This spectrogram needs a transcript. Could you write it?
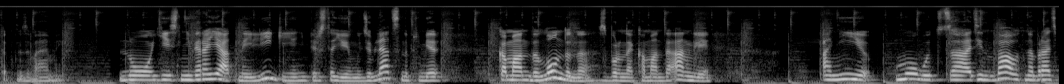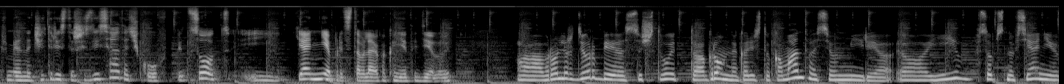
так называемый. Но есть невероятные лиги, я не перестаю им удивляться. Например, команда Лондона, сборная команда Англии, они могут за один баут набрать примерно 460 очков, 500, и я не представляю, как они это делают. А в роллер-дерби существует огромное количество команд во всем мире, э, и, собственно, все они,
